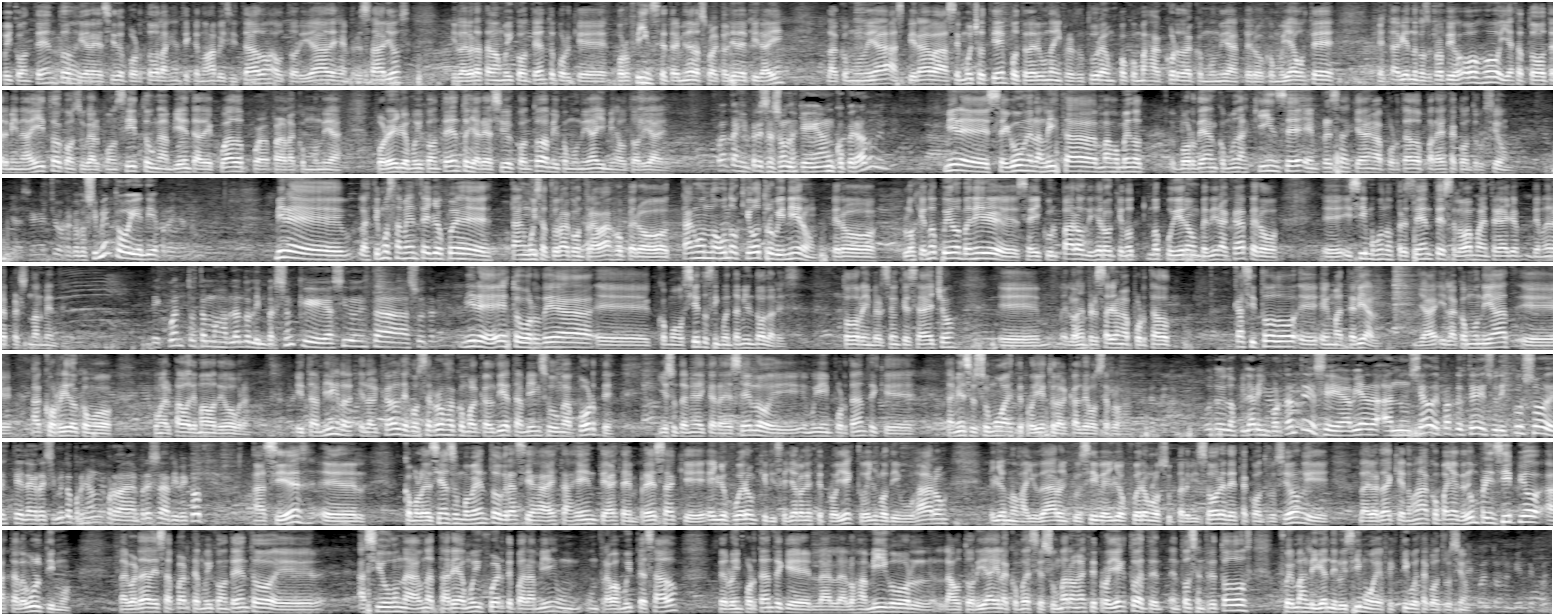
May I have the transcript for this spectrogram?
Muy contentos y agradecidos por toda la gente que nos ha visitado, autoridades, empresarios, y la verdad estamos muy contentos porque por fin se terminó la subalcaldía de Piraí. La comunidad aspiraba hace mucho tiempo tener una infraestructura un poco más acorde a la comunidad, pero como ya usted está viendo con sus propios ojos, ya está todo terminadito, con su galponcito, un ambiente adecuado para la comunidad. Por ello, muy contentos y agradecidos con toda mi comunidad y mis autoridades. ¿Cuántas empresas son las que han cooperado? Mire, según en las listas, más o menos bordean como unas 15 empresas que han aportado para esta construcción. ¿Ya se han hecho reconocimiento hoy en día para ellas, no? Mire, lastimosamente ellos pues están muy saturados con trabajo, pero tan uno, uno que otro vinieron, pero los que no pudieron venir eh, se disculparon, dijeron que no, no pudieron venir acá, pero eh, hicimos unos presentes, se los vamos a entregar ellos de manera personalmente. ¿De cuánto estamos hablando la inversión que ha sido en esta sueta? Mire, esto bordea eh, como 150 mil dólares toda la inversión que se ha hecho. Eh, los empresarios han aportado casi todo eh, en material, ¿ya? y la comunidad eh, ha corrido como, con el pago de mano de obra. Y también el, el, alcalde José Roja como alcaldía también hizo un aporte y eso también hay que agradecerlo y es muy importante que también se sumó a este proyecto el alcalde José Roja. Uno de los pilares importantes se había anunciado de parte de usted en su discurso este, el agradecimiento, por ejemplo, por la empresa Ribecot. Así es. El, como lo decía en su momento, gracias a esta gente, a esta empresa, que ellos fueron que diseñaron este proyecto, ellos lo dibujaron, ellos nos ayudaron, inclusive ellos fueron los supervisores de esta construcción y la verdad que nos han acompañado desde un principio hasta lo último. La verdad de esa parte muy contento. Eh, ha sido una, una, tarea muy fuerte para mí, un, trabajo muy pesado, pero lo importante es que la, la, los amigos, la autoridad y la comunidad se sumaron a este proyecto, entonces entre todos fue más liviano y lo hicimos efectivo esta construcción. ¿Cuántos ambientes fue?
